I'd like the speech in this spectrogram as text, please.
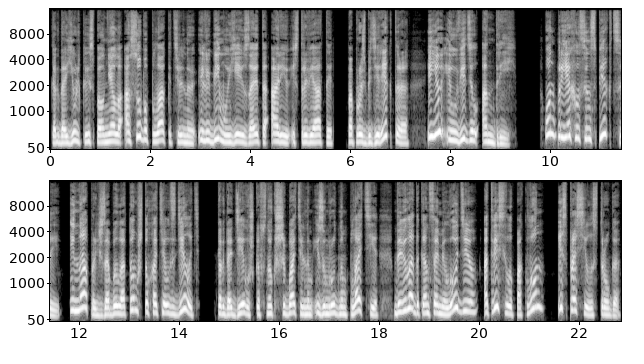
когда Юлька исполняла особо плакательную и любимую ею за это арию из травиаты по просьбе директора, ее и увидел Андрей. Он приехал с инспекцией и напрочь забыл о том, что хотел сделать, когда девушка в сногсшибательном изумрудном платье довела до конца мелодию, отвесила поклон и спросила строго,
